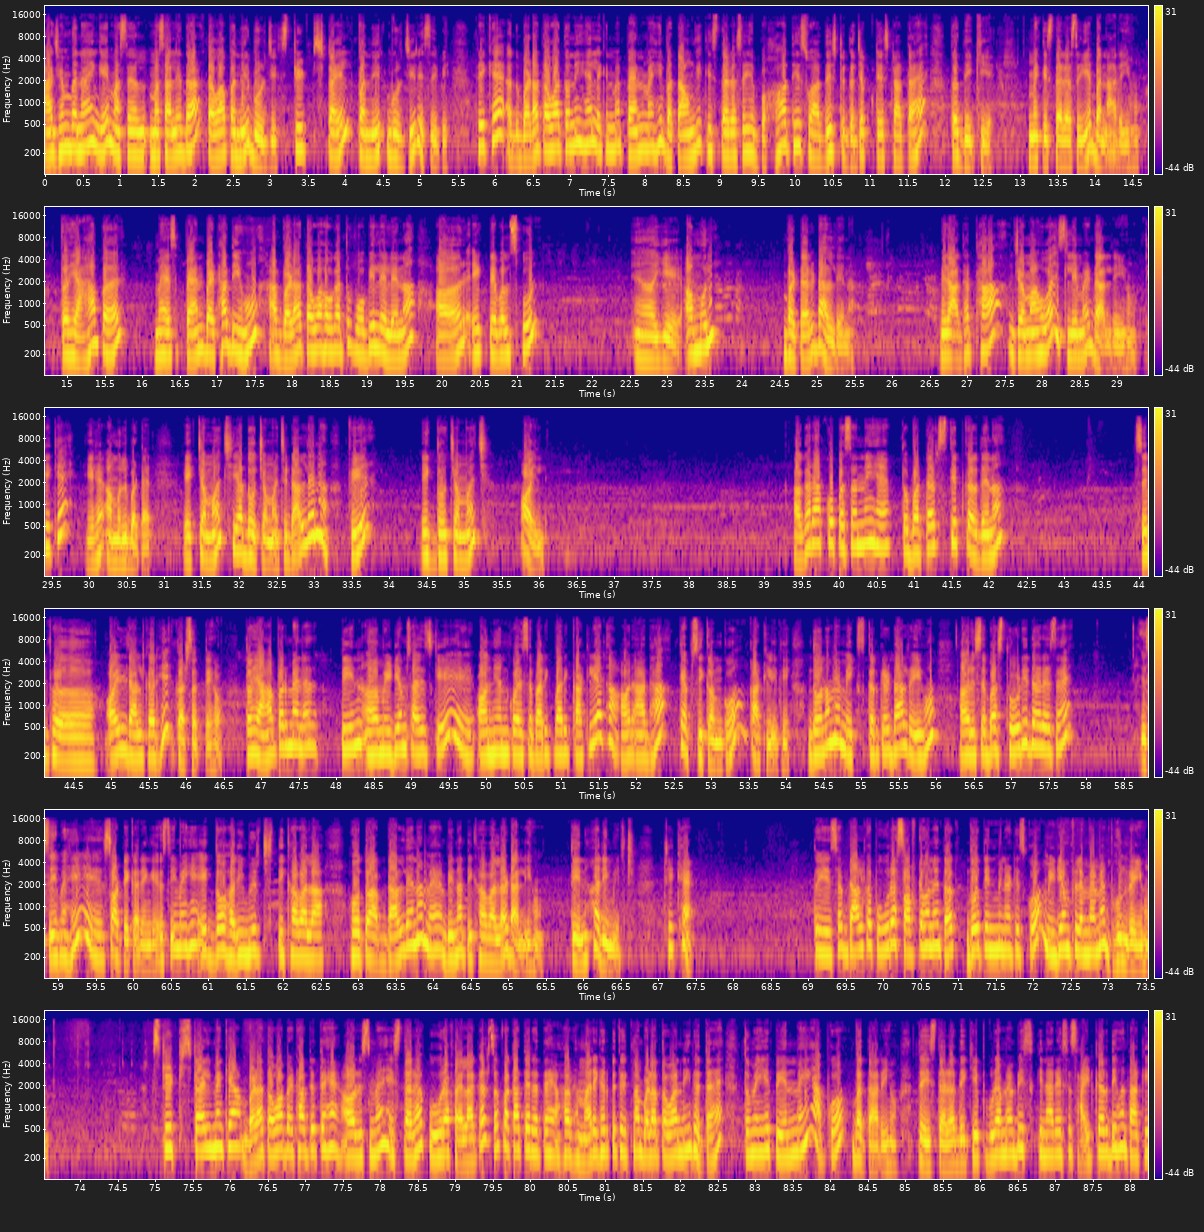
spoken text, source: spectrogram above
आज हम बनाएँगे मसाल, मसालेदार tawa paneer bhurji street style paneer bhurji recipe ठीक है बड़ा तवा तो नहीं है, लेकिन मैं पैन में ही बताऊँगी किस तरह से ये बहुत ही स्वादिष्ट, गजब टेस्ट आता है। तो देखिए, मैं किस तरह से ये बना रही हूँ। तो यहाँ पर मैं इस पैन बैठा दी हूँ। अब बड़ा तवा होगा तो वो भी ले लेना। और एक टेबल स्पून ये अमूल बटर डाल देना। मेरा आधा था, जमा हुआ, इसलिए मैं डाल रही हूँ। ठीक है? यह है अमूल बटर। एक चम्मच या दो चम्मच डाल देना, फिर एक दो चम्मच ऑयल अगर आपको पसंद नहीं है तो बटर स्किप कर देना। सिर्फ़ ऑयल डालकर ही कर सकते हो। तो यहाँ पर मैंने तीन मीडियम साइज़ के ऑनियन को ऐसे बारीक बारीक काट लिया था और आधा कैप्सिकम को काट ली थी। दोनों में मिक्स करके डाल रही हूँ और इसे बस थोड़ी देर ऐसे इसी में ही सॉटे करेंगे। उसी में ही एक दो हरी मिर्च तीखा वाला हो तो आप डाल देना, मैं बिना तीखा वाला डाली हूँ। तीन हरी मिर्च, ठीक है? तो ये सब डालकर पूरा सॉफ्ट होने तक दो तीन मिनट इसको मीडियम फ्लेम में मैं भून रही हूँ। स्ट्रीट स्टाइल में क्या बड़ा तवा बैठा देते हैं और इसमें इस तरह पूरा फैलाकर सब पकाते रहते हैं। और हमारे घर पे तो इतना बड़ा तवा नहीं रहता है तो मैं ये पेन में ही आपको बता रही हूँ। तो इस तरह देखिए, पूरा मैं भी इस किनारे से साइड कर दी हूँ ताकि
